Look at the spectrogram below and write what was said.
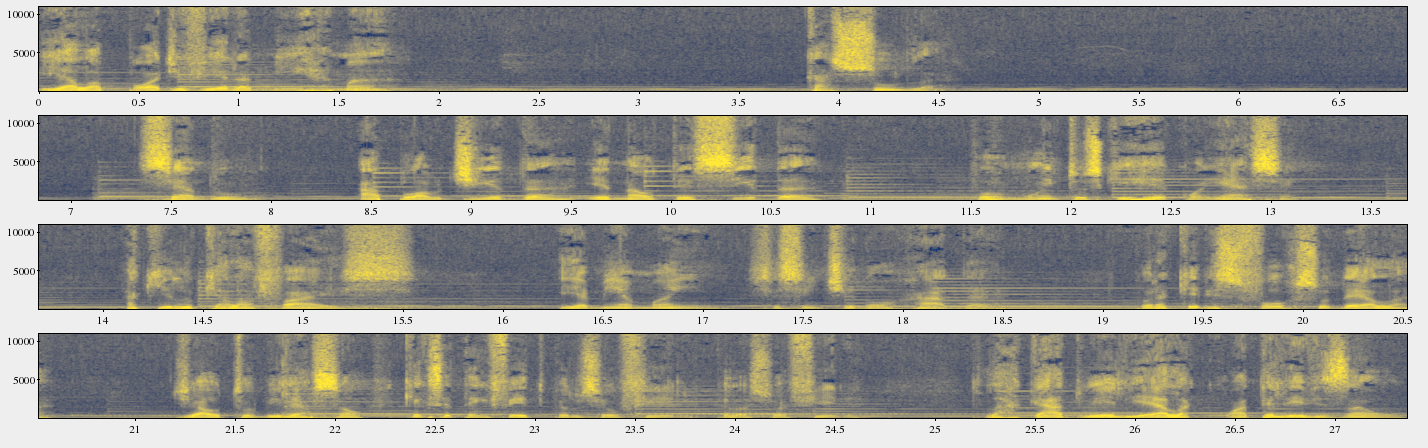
e ela pode ver a minha irmã caçula sendo aplaudida, enaltecida por muitos que reconhecem aquilo que ela faz, e a minha mãe se sentindo honrada por aquele esforço dela de auto-humilhação. O que, que você tem feito pelo seu filho, pela sua filha? Largado ele e ela com a televisão?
